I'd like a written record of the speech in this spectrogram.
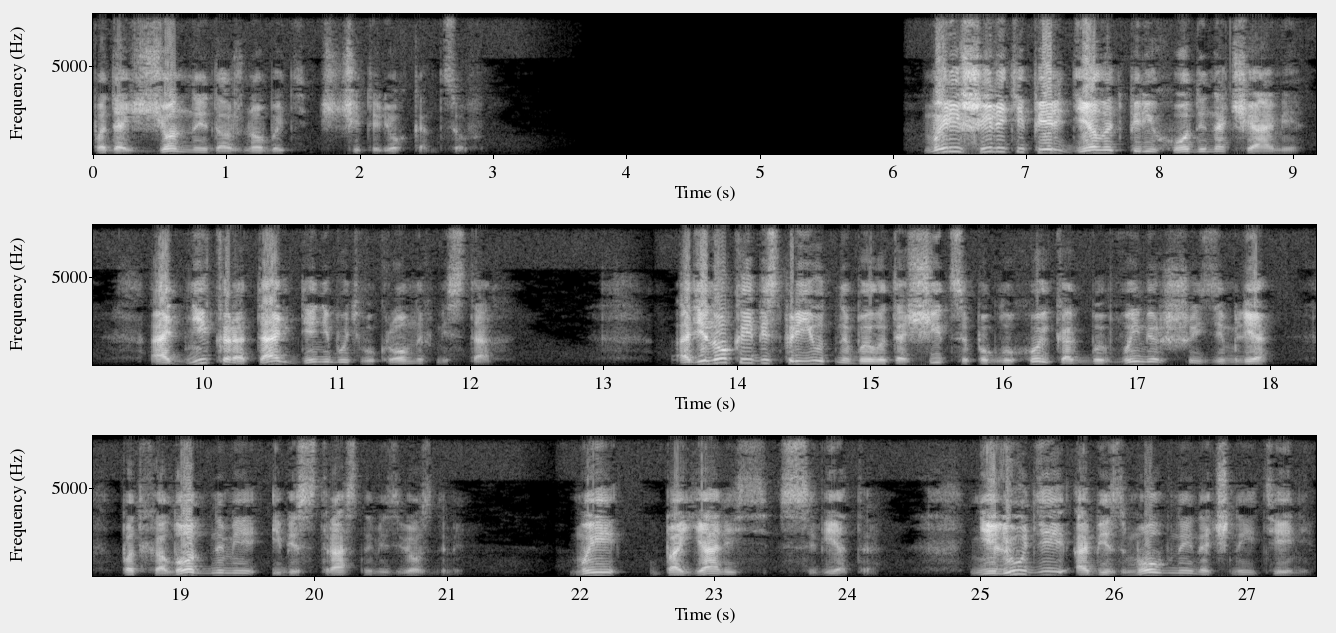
подожженная должно быть с четырех концов. Мы решили теперь делать переходы ночами, одни коротать где-нибудь в укромных местах. Одиноко и бесприютно было тащиться по глухой, как бы вымершей земле, под холодными и бесстрастными звездами. Мы боялись света. Не люди, а безмолвные ночные тени.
